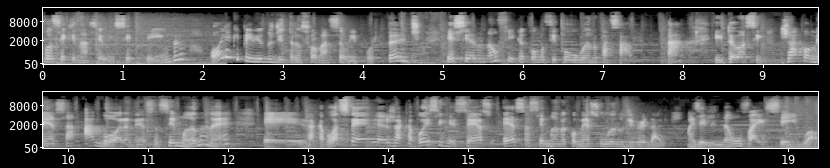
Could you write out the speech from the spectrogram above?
Você que nasceu em setembro, olha que período de transformação importante. Esse ano não fica como ficou o ano passado. Tá? Então, assim, já começa agora nessa semana, né? É, já acabou as férias, já acabou esse recesso, essa semana começa o ano de verdade, mas ele não vai ser igual.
